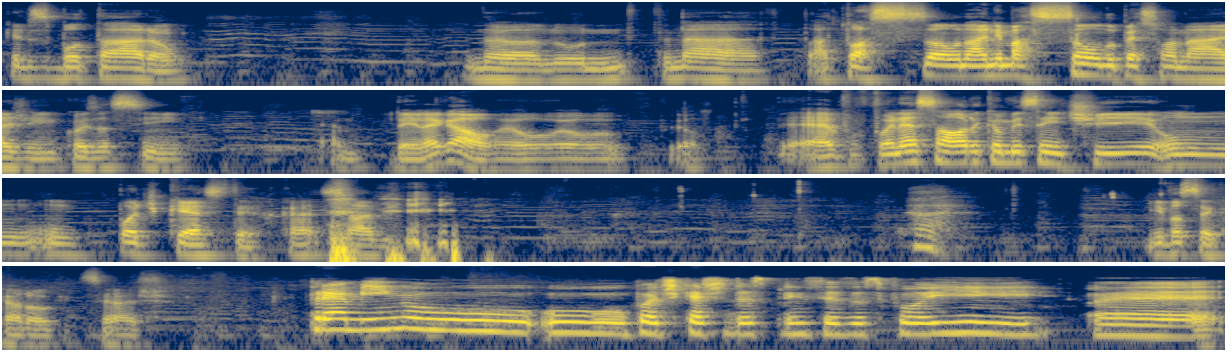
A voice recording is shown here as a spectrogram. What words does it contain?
que eles botaram na, no- na atuação, na animação do personagem, coisa assim. É bem legal. Eu, eu, eu- é, foi nessa hora que eu me senti um, um podcaster, ca- sabe? E você, Carol, o que que você acha? Pra mim, o, o podcast das princesas foi é,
